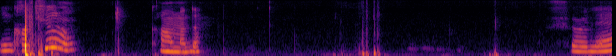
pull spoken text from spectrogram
Ben kaçıyorum. Kalmadı. Şöyle.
